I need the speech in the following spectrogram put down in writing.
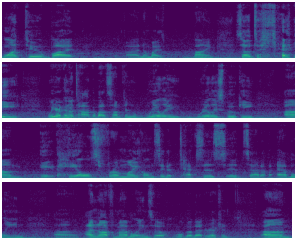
want to, but uh, nobody's buying. So today we are going to talk about something really, really spooky. Um, it hails from my home state of Texas. It's out of Abilene. Uh, I'm not from Abilene, so we'll go that direction. Um,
